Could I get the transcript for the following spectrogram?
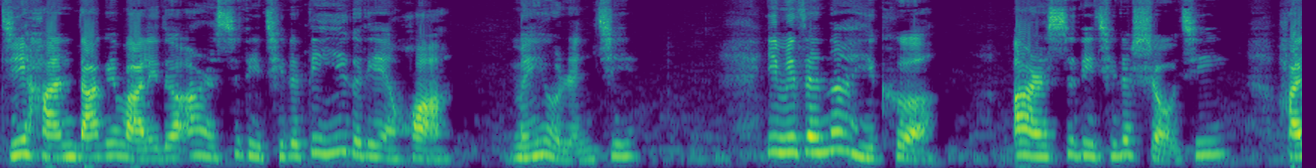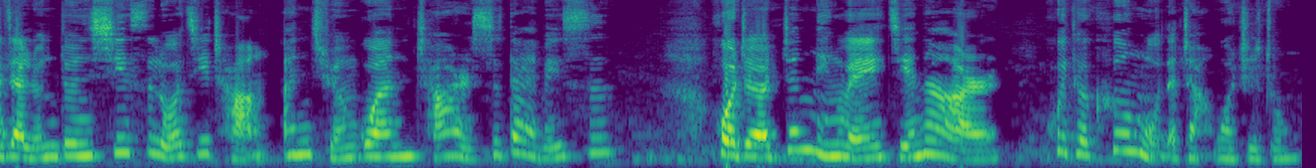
吉寒打给瓦利德·阿尔斯蒂奇的第一个电话，没有人接，因为在那一刻，阿尔斯蒂奇的手机还在伦敦希斯罗机场安全官查尔斯·戴维斯，或者真名为杰纳尔·惠特科姆的掌握之中。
